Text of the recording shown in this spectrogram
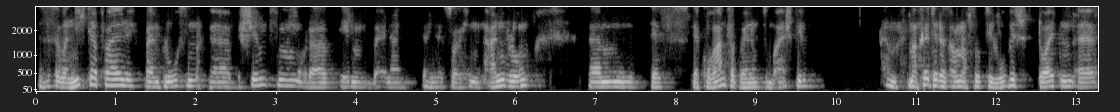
Das ist aber nicht der Fall beim bloßen Beschimpfen oder eben bei einer, einer solchen Handlung ähm, des, der Koranverbrennung zum Beispiel. Ähm, man könnte das auch noch soziologisch deuten äh,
